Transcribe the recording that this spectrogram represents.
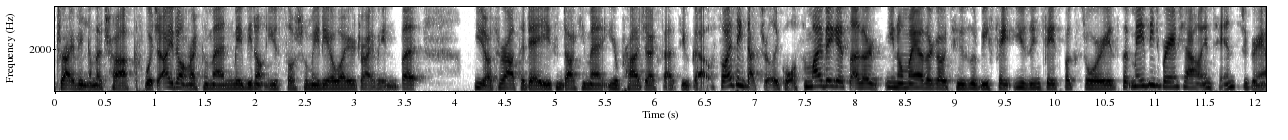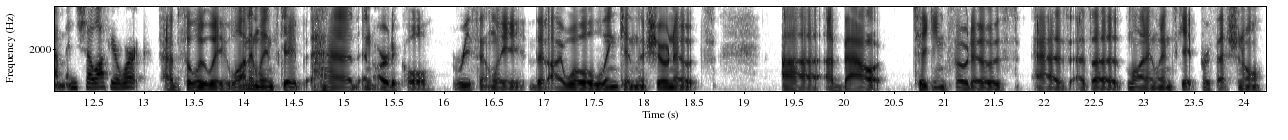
driving in the truck, which I don't recommend. Maybe don't use social media while you're driving, but you know, throughout the day, you can document your projects as you go. So I think that's really cool. So my biggest other, you know, my other go-tos would be fa- using Facebook stories, but maybe branch out into Instagram and show off your work. Absolutely. Lawn and Landscape had an article recently that I will link in the show notes uh, about taking photos as as a lawn and landscape professional.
